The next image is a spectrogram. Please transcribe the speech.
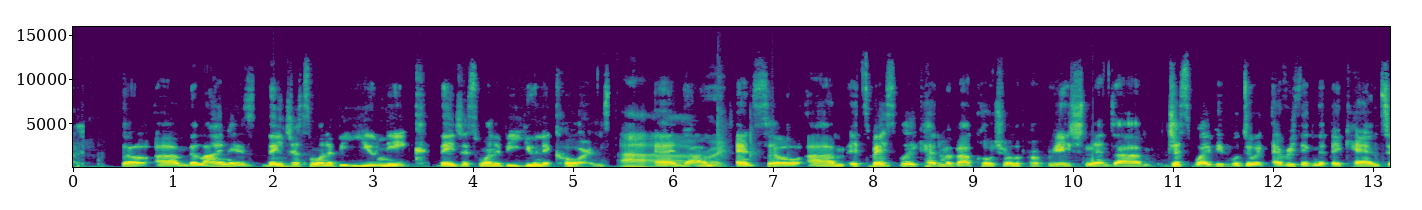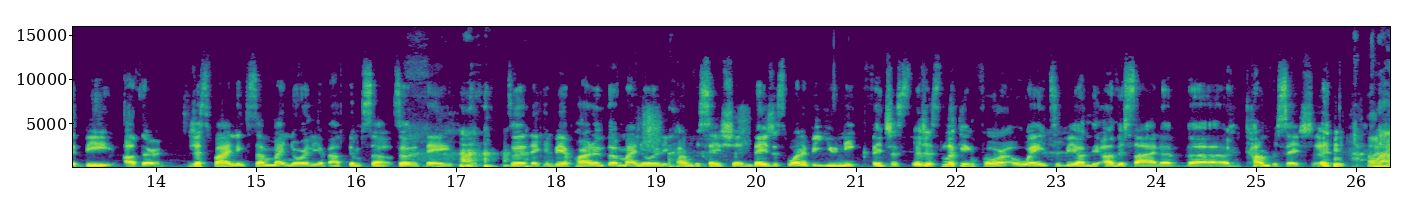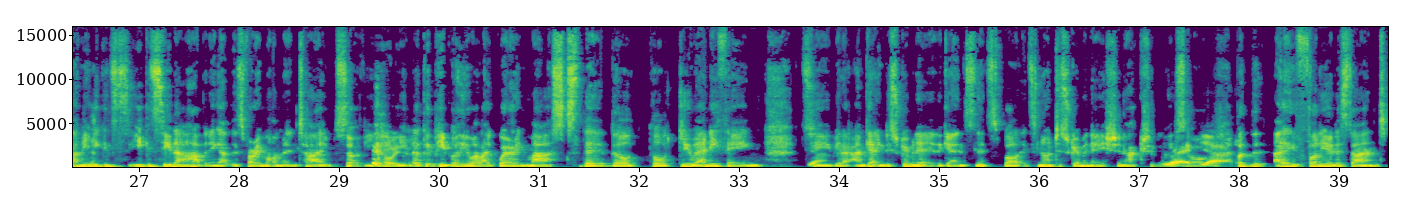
So um, the line is, they just want to be unique. They just want to be unicorns. ah, and um, right. and so um, it's basically kind of about cultural appropriation and um, just white people doing everything that they can to be other. Just finding some minority about themselves so that they so that they can be a part of the minority conversation. They just want to be unique. They just they're just looking for a way to be on the other side of the conversation. well, I mean, you can see, you can see that happening at this very moment in time. So if you, Oh, you look at people who are like wearing masks, they, they'll they'll do anything to Yeah. be like, I'm getting discriminated against, and it's well, it's not discrimination actually. right? So, yeah. But the, I fully understand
